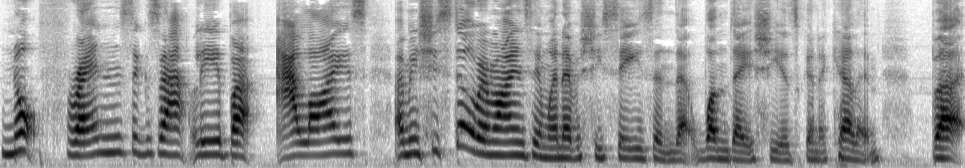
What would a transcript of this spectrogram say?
not friends exactly, but allies. I mean, she still reminds him whenever she sees him that one day she is going to kill him. But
